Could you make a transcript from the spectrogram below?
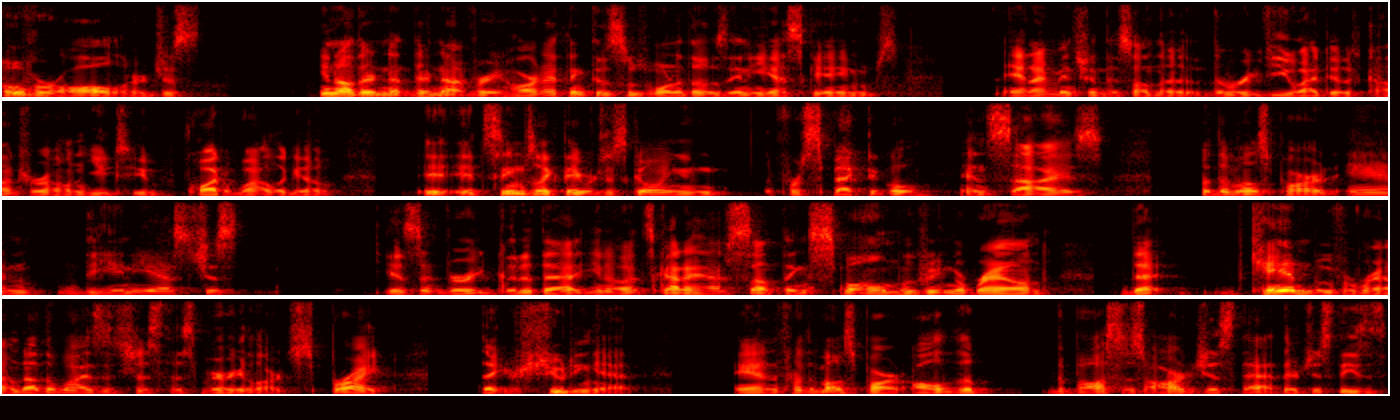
overall are just, you know, they're not, they're not very hard. I think this was one of those NES games, and I mentioned this on the the review I did of Contra on YouTube quite a while ago. It, it seems like they were just going for spectacle and size for the most part, and the NES just isn't very good at that. You know, it's got to have something small moving around that can move around. Otherwise, it's just this very large sprite that you're shooting at. And for the most part, all the the bosses are just that. They're just these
